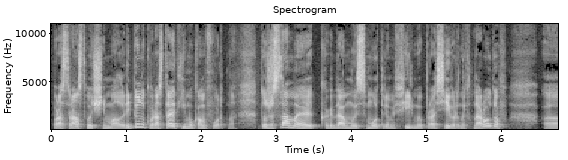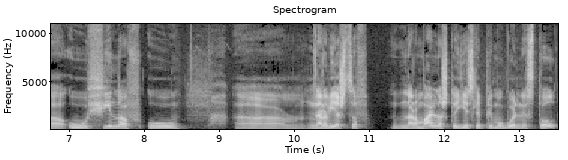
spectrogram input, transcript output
пространства очень мало. Ребенок вырастает, ему комфортно. То же самое, когда мы смотрим фильмы про северных народов, э, у финнов, у э, норвежцев, нормально, что если прямоугольный стол,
